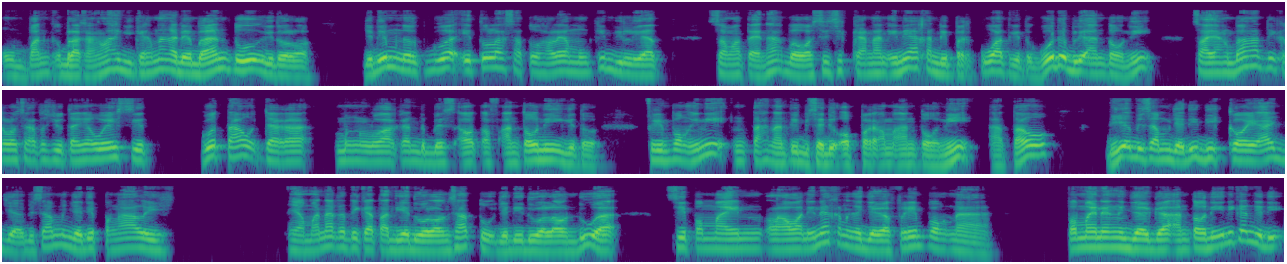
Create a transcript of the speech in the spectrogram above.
umpan ke belakang lagi karena nggak ada yang bantu gitu loh. Jadi menurut gue itulah satu hal yang mungkin dilihat sama Ten Hag bahwa sisi kanan ini akan diperkuat gitu. Gue udah beli Anthony, sayang banget nih kalau 100 jutanya wasted. Gue tahu cara mengeluarkan the best out of Anthony gitu. Frimpong ini entah nanti bisa dioper sama Anthony atau dia bisa menjadi decoy aja, bisa menjadi pengalih. Yang mana ketika tadi dia dua lawan satu, jadi dua lawan dua, si pemain lawan ini akan ngejaga Frimpong. Nah, pemain yang ngejaga Anthony ini kan jadi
